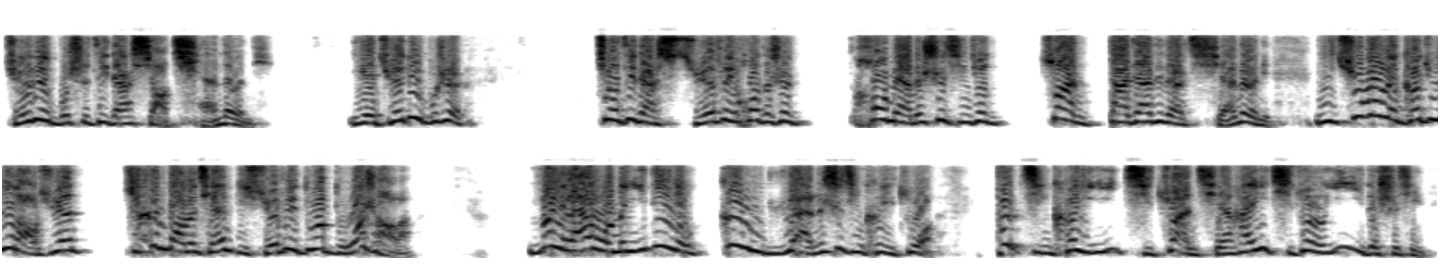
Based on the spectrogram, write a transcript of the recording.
绝对不是这点小钱的问题，也绝对不是就这点学费或者是后面的事情就。赚大家这点钱的问题，你去问问格局的老学员，赚到的钱比学费多多少了？未来我们一定有更远的事情可以做，不仅可以一起赚钱，还一起做有意义的事情，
